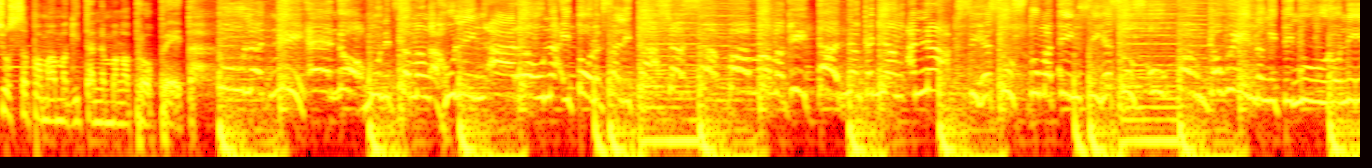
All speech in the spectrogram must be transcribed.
ang Diyos sa pamamagitan ng mga propeta. Tulad ni Enoch, ngunit sa mga huling araw na ito nagsalita Siya sa pamamagitan ng kanyang anak. Si Jesus dumating si Jesus upang gawin ang itinuro ni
